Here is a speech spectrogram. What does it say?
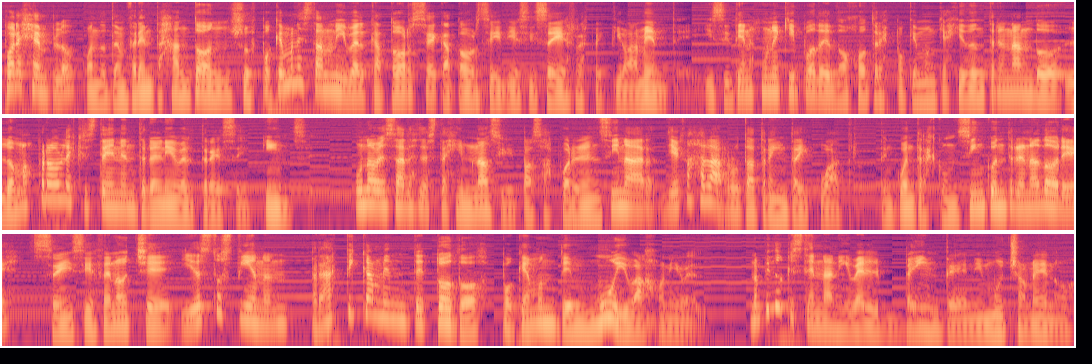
Por ejemplo, cuando te enfrentas a Anton, sus Pokémon están a nivel 14, 14 y 16 respectivamente, y si tienes un equipo de 2 o 3 Pokémon que has ido entrenando, lo más probable es que estén entre el nivel 13 y 15. Una vez sales de este gimnasio y pasas por el encinar, llegas a la ruta 34. Te encuentras con 5 entrenadores, 6 si es de noche, y estos tienen prácticamente todos Pokémon de muy bajo nivel. No pido que estén a nivel 20, ni mucho menos,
